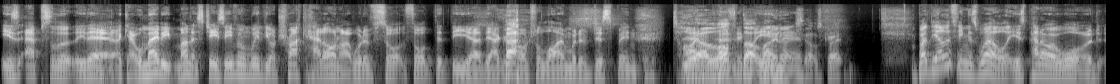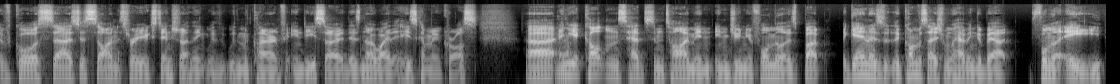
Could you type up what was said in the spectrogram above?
is absolutely there. Okay, well, maybe Munnis, geez, even with your truck hat on, I would have thought, thought that the uh, the agricultural line would have just been tied yeah, I love that line. Actually. That was great. But the other thing as well is Pato O'Ward, of course, uh, has just signed a three-year extension, I think, with, with McLaren for Indy. So there's no way that he's coming across. Uh, and yet Colton's had some time in, in junior formulas. But again, as the conversation we're having about Formula E,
